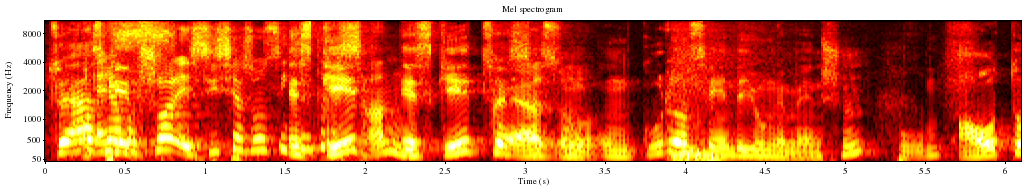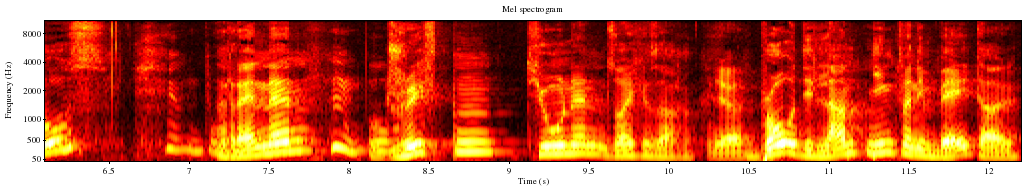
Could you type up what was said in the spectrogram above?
Zuerst Ja, aber geht's, schon, es ist ja sonst nicht es geht, interessant. es geht zuerst so. um, um gut aussehende junge Menschen, Autos, Rennen, Driften, Tunen, solche Sachen. Ja. Bro, die landen irgendwann im Weltall.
